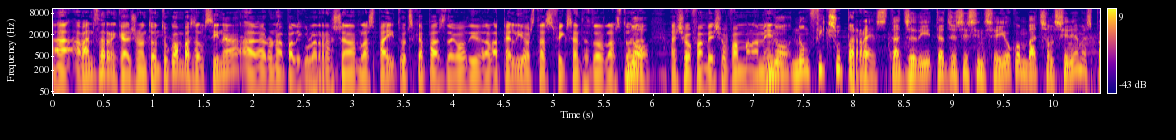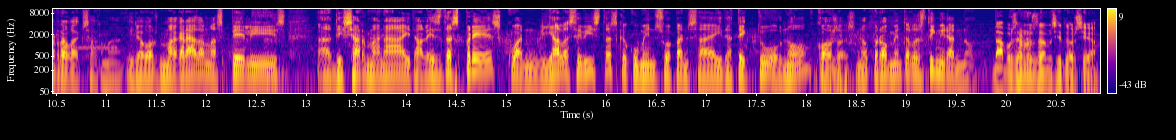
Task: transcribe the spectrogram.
Eh, abans d'arrencar, Joan Anton, tu quan vas al cine a veure una pel·lícula relacionada amb l'espai, tu ets capaç de gaudir de la pel·li o estàs fixant-te tota l'estona? No. Això ho fan bé, això ho fan malament? No, no em fixo per res, t'haig de dir, t'haig de ser sincer. Jo quan vaig al cinema és per relaxar-me. I llavors m'agraden les pel·lis, eh, deixar-me anar i tal. És després, quan ja les he vistes, que començo a pensar i detecto o no coses, no? però mentre les estic mirant no. Va, posem-nos en situació.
